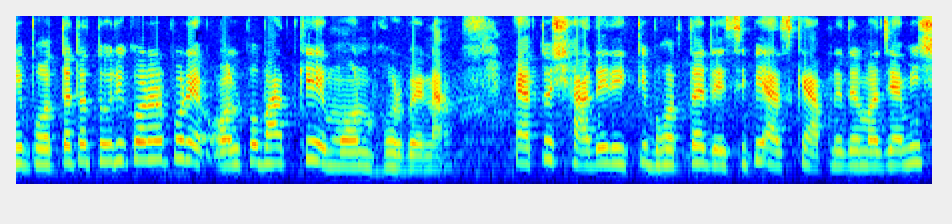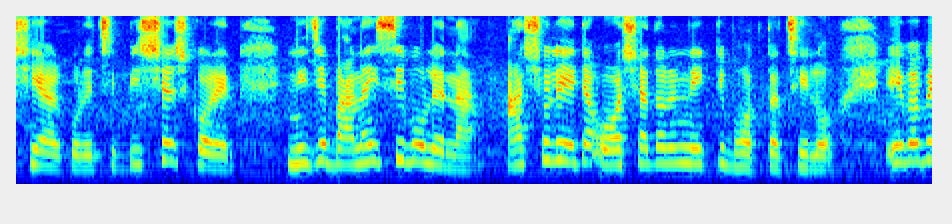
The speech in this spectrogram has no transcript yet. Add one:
এই ভর্তাটা তৈরি করার পরে অল্প ভাত খেয়ে মন ভরবে না। এত স্বাদের একটি ভর্তার রেসিপি আজকে আপনাদের মাঝে আমি শেয়ার করেছি। বিশ্বাস করেন, নিজে বানাইছি বলে না, আসলে এটা অসাধারণ একটি ভর্তা ছিল। এভাবে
